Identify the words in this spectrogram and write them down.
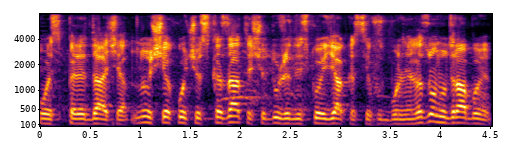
Ось передача. Ну ще хочу сказати, що дуже низької якості футбольний газон у Драбові.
